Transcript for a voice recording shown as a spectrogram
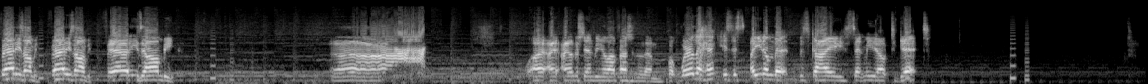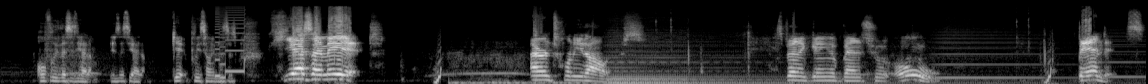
Fatty zombie! Fatty zombie! Fatty zombie! Ah! I, I understand being a lot faster than them, but where the heck is this item that this guy sent me out to get? Hopefully this is the item. Is this the item? Get, please tell me this is... Yes, I made it! I earned $20. Spend a gang of bandits who... Oh! Bandits!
